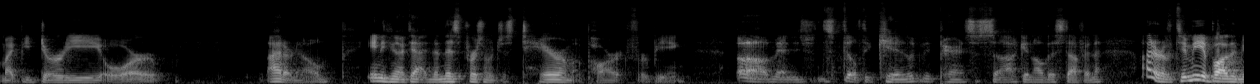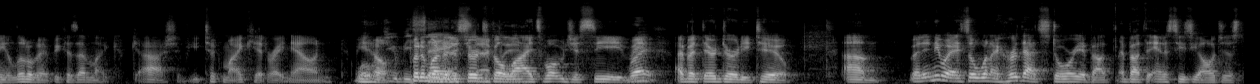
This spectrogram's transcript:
might be dirty or I don't know anything like that, and then this person would just tear him apart for being oh man, this, this filthy kid, look at the parents suck and all this stuff. And I don't know. To me, it bothered me a little bit because I'm like, gosh, if you took my kid right now and you What know you put him under the surgical Exactly. lights, what would you see? I mean, Right. I bet they're dirty too. Um, but anyway, so when I heard that story about about the anesthesiologist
